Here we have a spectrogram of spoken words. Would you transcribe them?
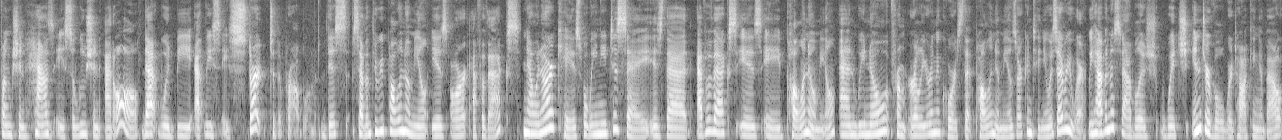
function has a solution at all, that would be at least a start to the problem. This seventh degree polynomial is our f of x. Now in our case, what we need to say is that f of x is a polynomial, and we know from earlier in the course that polynomials are continuous everywhere. We haven't established which interval we're talking about.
